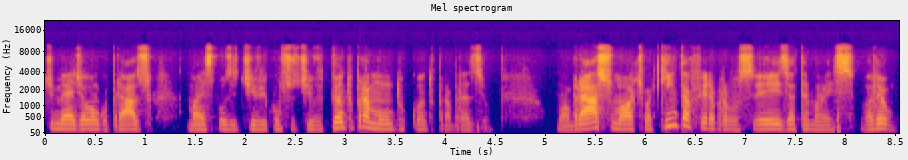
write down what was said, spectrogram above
de médio a longo prazo mais positivo e construtivo, tanto para o mundo quanto para o Brasil. Um abraço, uma ótima quinta-feira para vocês e até mais. Valeu!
